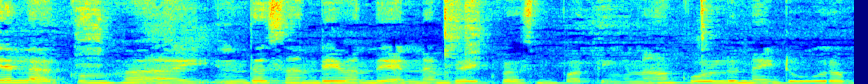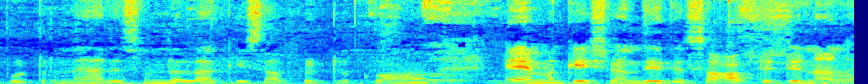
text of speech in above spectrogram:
எல்லாருக்கும் ஹாய் இந்த சண்டே வந்து என்ன பிரேக்ஃபாஸ்ட்னு பார்த்தீங்கன்னா கொள்ளு நைட்டு ஊற போட்டிருந்தேன். அதை சுண்டலாக்கி சாப்பிட்டுட்ருக்கோம். ஏமகேஷ் வந்து இதை சாப்பிட்டுட்டு நான்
